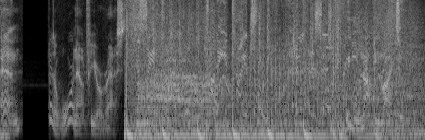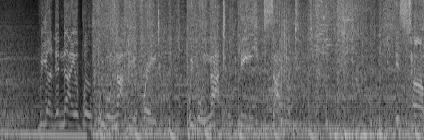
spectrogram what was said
and there's a warrant out for your arrest. We will not be lied to. We undeniable. We will not be afraid. We will not be silent. It's time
